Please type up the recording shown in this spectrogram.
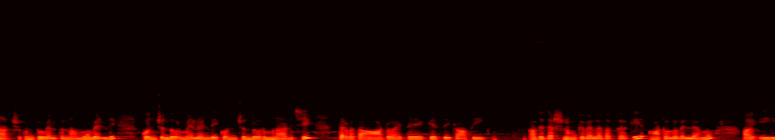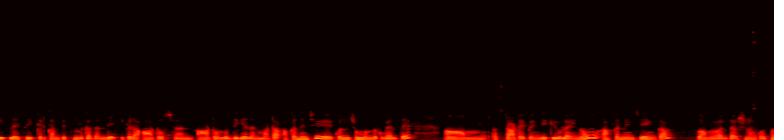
నడుచుకుంటూ వెళ్తున్నాము. వెళ్ళి కొంచెం దూరం వెళ్ళండి కొంచెం దూరం నడిచి తర్వాత ఆటో అయితే ఎక్కేసి కాశీ అదే దర్శనంకి వెళ్ళే దగ్గరికి ఆటోలో వెళ్ళాము. ఈ ప్లేస్ ఇక్కడ కనిపిస్తుంది కదండి. ఇక్కడ ఆటో స్టాండ్ ఆటోలో దిగేదనమాట అక్కడ నుంచి కొంచెం ముందుకు వెళ్తే స్టార్ట్ అయిపోయింది క్యూ లైన్. అక్కడి నుంచి ఇంకా స్వామివారి దర్శనం కోసం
